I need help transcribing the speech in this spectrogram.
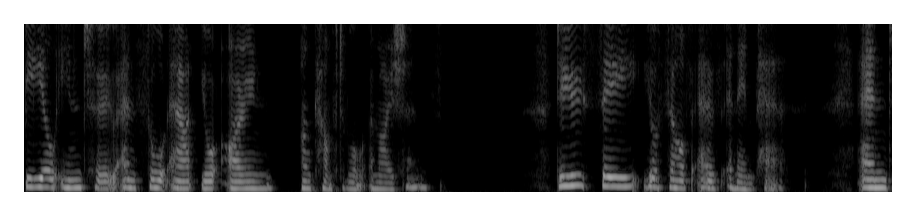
feel into and sort out your own uncomfortable emotions? Do you see yourself as an empath? And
